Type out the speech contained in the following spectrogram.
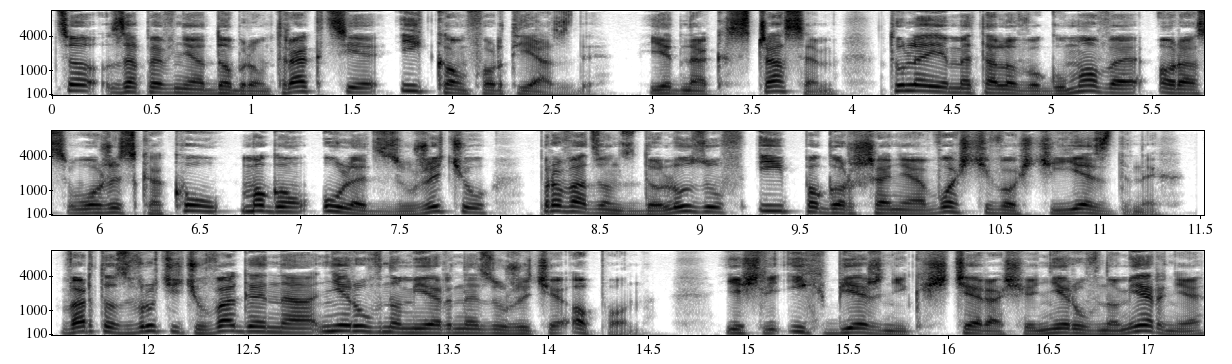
co zapewnia dobrą trakcję i komfort jazdy. Jednak z czasem tuleje metalowo-gumowe oraz łożyska kół mogą ulec zużyciu, prowadząc do luzów i pogorszenia właściwości jezdnych. Warto zwrócić uwagę na nierównomierne zużycie opon. Jeśli ich bieżnik ściera się nierównomiernie,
